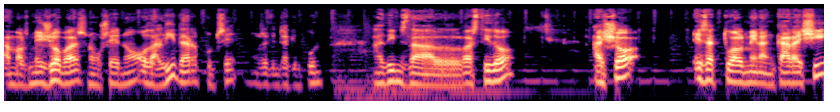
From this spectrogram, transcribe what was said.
amb els més joves, no ho sé, no? o de líder, potser, no sé fins a quin punt, a dins del vestidor. Això és actualment encara així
